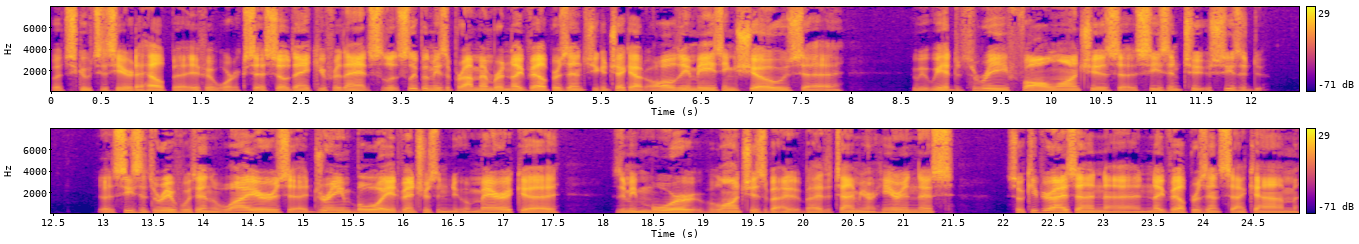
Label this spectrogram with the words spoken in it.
but Scoots is here to help uh, if it works. Uh, so thank you for that. Sleep with Me is a proud member of Night Vale Presents. You can check out all the amazing shows. Uh, we, we, had three fall launches. Uh, season two, season uh, season three of Within the Wires, Dream Boy, Adventures in New America. There's gonna be more launches by by the time you're hearing this. So keep your eyes on uh, nightvalepresents.com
